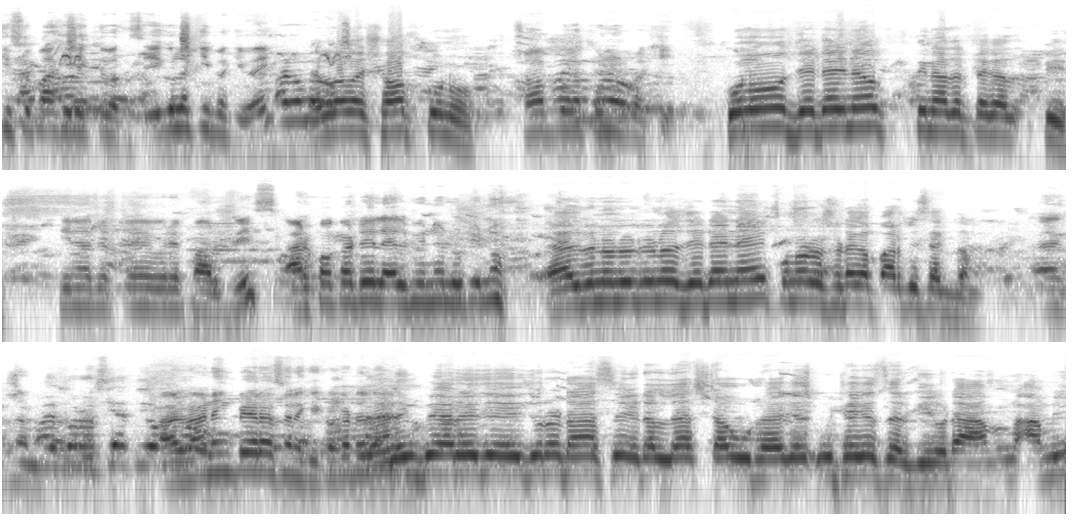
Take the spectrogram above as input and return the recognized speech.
কিছু পাখি দেখতে পাচ্ছি। এগুলো কি পাখি ভাই? এগুলো ভাই সব কোনো। সবগুলো পনেরো পাখি। কোনো যেটাই নেও তিন হাজার টাকা পিস তিন হাজার টাকা করে পার পিস আর cockatiel albino lutino albino lutino যেটাই নেয় পনেরোশো টাকা পার পিস একদম। একদম আর রানিং পেয়ার আছে নাকি ককাটেল রানিং পেয়ার এই যে এই জোড়াটা আছে এটা ল্যাসটা উঠে উঠে গেছে আর কি। ওটা আমি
